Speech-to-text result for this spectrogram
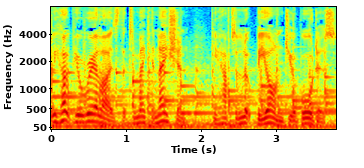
We hope you'll realise that to make a nation, you have to look beyond your borders.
